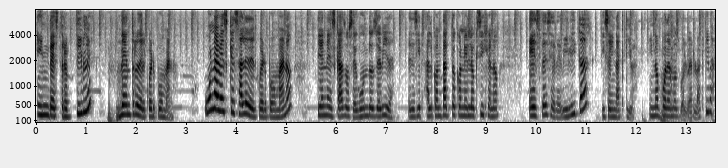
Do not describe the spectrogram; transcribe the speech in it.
indestructible uh -huh. dentro del cuerpo humano. Una vez que sale del cuerpo humano, tiene escasos segundos de vida. Es decir, al contacto con el oxígeno, este se debilita y se inactiva. Y no podemos volverlo a activar.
